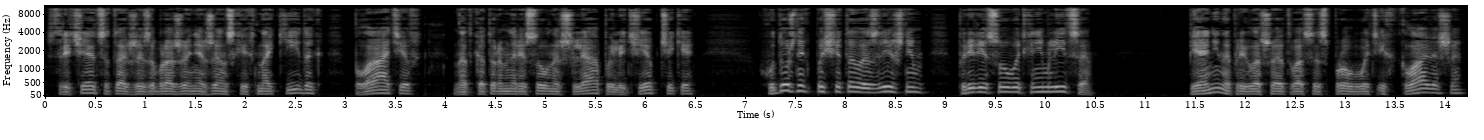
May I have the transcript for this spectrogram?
Встречаются также изображения женских накидок, платьев, над которыми нарисованы шляпы или чепчики. Художник посчитал излишним пририсовывать к ним лица. Пианино приглашает вас испробовать их клавиши.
